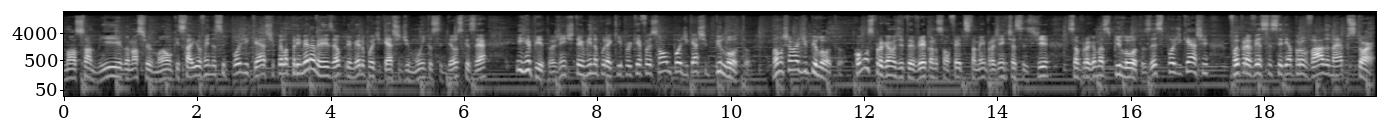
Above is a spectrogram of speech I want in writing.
nosso amigo, nosso irmão, que está aí ouvindo esse podcast pela primeira vez. É o primeiro podcast de muitos, se Deus quiser. E repito, a gente termina por aqui porque foi só um podcast piloto. Vamos chamar de piloto. Como os programas de TV, quando são feitos também pra gente assistir, são programas pilotos. Esse podcast foi para ver se seria aprovado na App Store.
